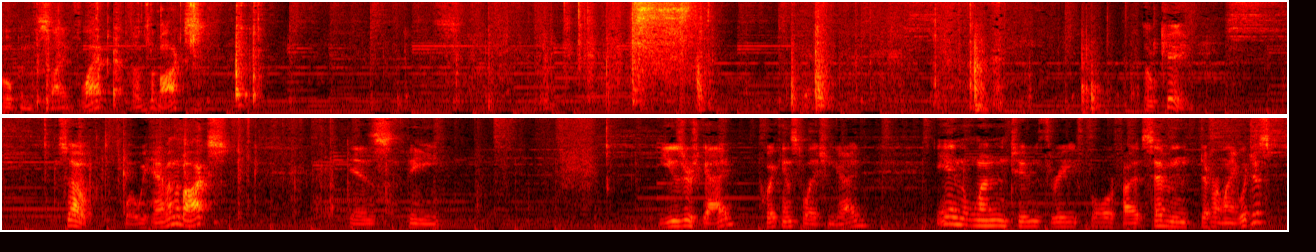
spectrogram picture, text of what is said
open the side flap of the box. Okay, so what we have in the box is the user's guide, quick installation guide, in one, two, three, four, five, seven different languages.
